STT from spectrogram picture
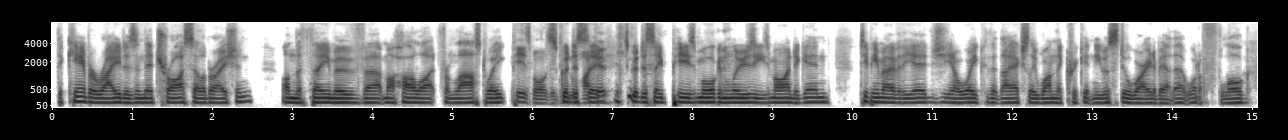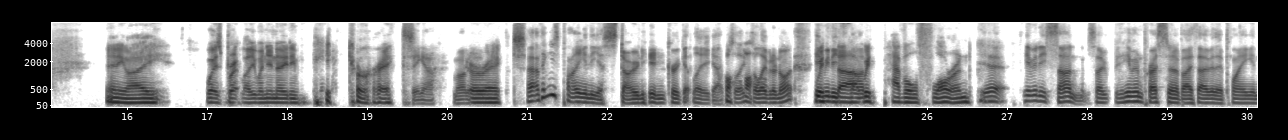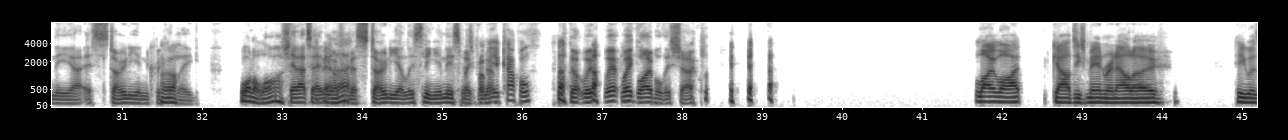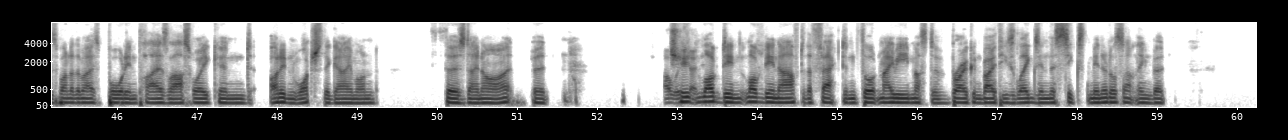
the Canberra Raiders and their try celebration on the theme of uh, my highlight from last week. Piers Morgan. It's good to like see. it. It's good to see Piers Morgan lose his mind again, tip him over the edge in a week that they actually won the cricket, and he was still worried about that. What a flog! Anyway, Where's Brett Lee when you need him? correct, Singer. might correct. I think he's playing in the Estonian Cricket League, actually, believe it or not. Him With and his uh, son. with Pavel Florin. yeah, him and his son. So him and Preston are both over there playing in the uh, Estonian Cricket Oh, League. What a loss. Shout out to How anyone from? Estonia listening in this There's week. you know? probably a couple. We've got- we're, we're, we're global, this show. Low light, Gardsy's man Ronaldo. He was one of the most bought in players last week, and I didn't watch the game on Thursday night, but I wish Shoot, logged in logged in after the fact and thought maybe he must have broken both his legs in the sixth minute or something, but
